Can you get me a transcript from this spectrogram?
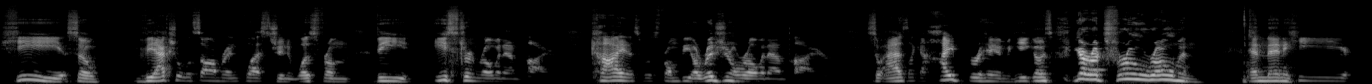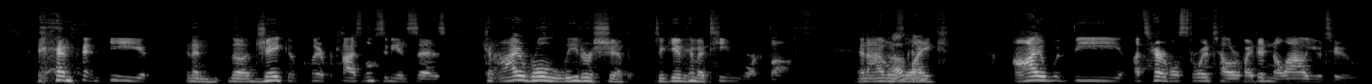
he so the actual Lasombra in question was from the Eastern Roman Empire. Caius was from the original Roman Empire. So as like a hype for him, he goes, "You're a true Roman," and then he, and then he, and then the Jacob, the player for Caius, looks at me and says, "Can I roll leadership to give him a teamwork buff?" And I was Okay. like, "I would be a terrible storyteller if I didn't allow you to."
